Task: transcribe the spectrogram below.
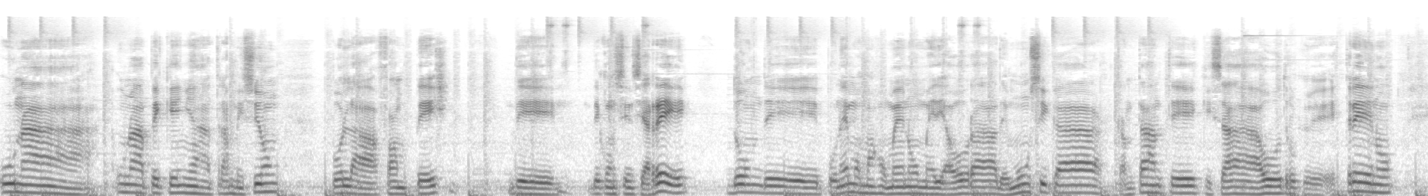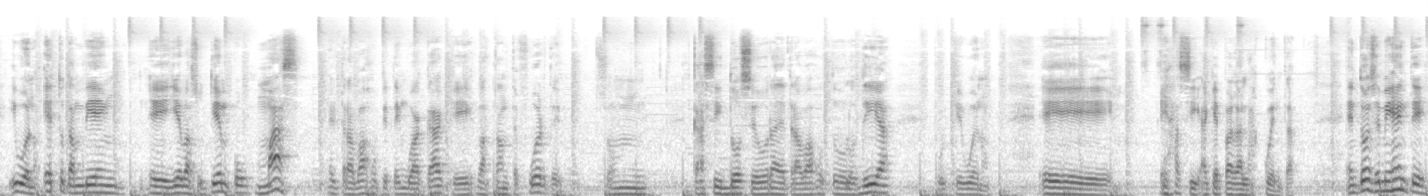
una, una pequeña transmisión por la fanpage de, de Conciencia Reggae, donde ponemos más o menos media hora de música, cantante, quizá otro que estreno. Y bueno, esto también eh, lleva su tiempo, más el trabajo que tengo acá, que es bastante fuerte. Son casi 12 horas de trabajo todos los días, porque bueno, eh, es así, hay que pagar las cuentas. Entonces, mi gente,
